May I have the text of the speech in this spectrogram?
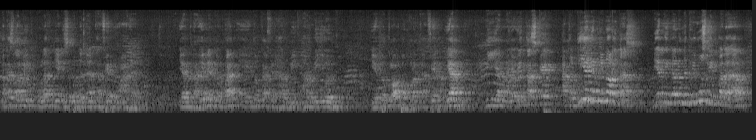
maka selama itu pula dia disebut dengan kafir muahad yang terakhir yang keempat yaitu kafir harbi harbiyun. Yaitu kelompok orang kafir yang dia mayoritas ke atau dia yang minoritas dia tinggal di negeri muslim padahal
